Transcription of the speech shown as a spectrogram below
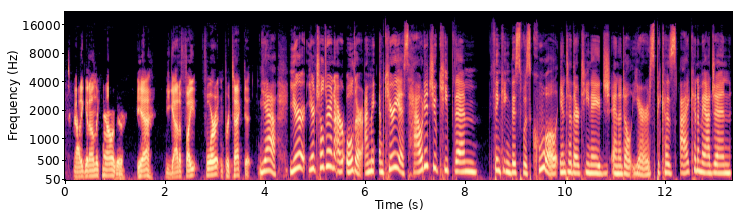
it's got to get on the calendar. Yeah, you got to fight for it and protect it. Yeah. Your your children are older. I'm I'm curious, how did you keep them thinking this was cool into their teenage and adult years because I can imagine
